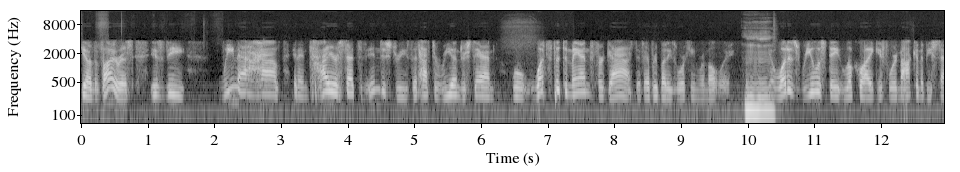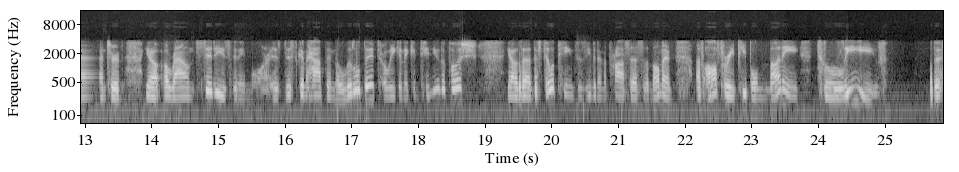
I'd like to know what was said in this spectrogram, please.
you know the virus is the we now have an entire sets of industries that have to re-understand well what's the demand for gas if everybody's working remotely? Hmm you know, what does real estate look like if we're not going to be centered you know around cities anymore? Is this going to happen a little bit? Are we going to continue the push? You know the the Philippines is even in the process at the moment of offering people money to leave the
